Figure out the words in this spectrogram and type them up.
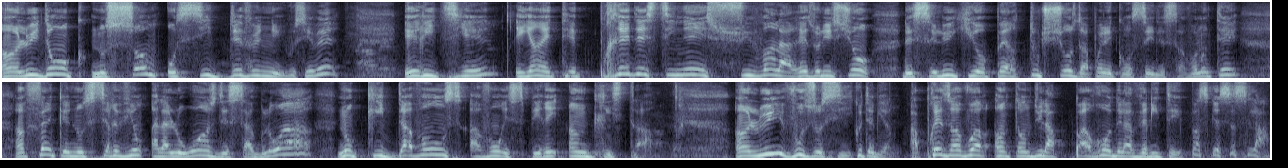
En lui donc, nous sommes aussi devenus, vous suivez, héritiers, ayant été prédestinés suivant la résolution de celui qui opère toutes choses d'après les conseils de sa volonté, afin que nous servions à la louange de sa gloire, nous qui d'avance avons espéré en Christ. En lui, vous aussi, écoutez bien, après avoir entendu la parole de la vérité, parce que c'est cela,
